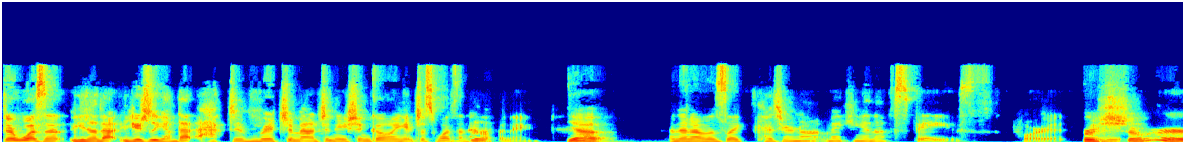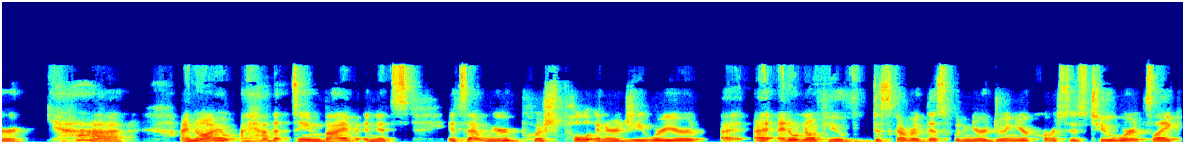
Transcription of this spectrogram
there wasn't, you know, that usually you have that active, rich imagination going. It just wasn't yeah. happening. Yeah. And then I was like, because you're not making enough space for it. For right? sure. Yeah. I know I, I have that same vibe. And it's it's that weird push-pull energy where you're I, I don't know if you've discovered this when you're doing your courses too, where it's like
